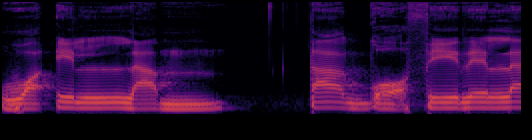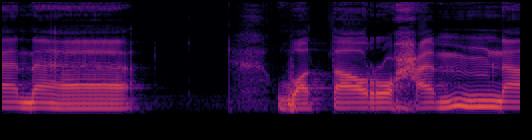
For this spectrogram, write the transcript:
ওয়া ইল্লাম তাগফির লানা ওয়া তারহামনা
